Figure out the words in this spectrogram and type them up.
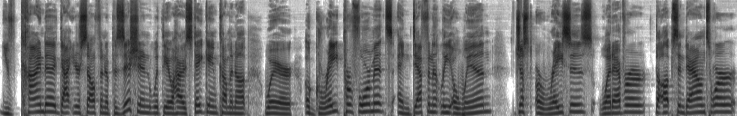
you've kind of got yourself in a position with the Ohio State game coming up where a great performance and definitely a win just erases whatever the ups and downs were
